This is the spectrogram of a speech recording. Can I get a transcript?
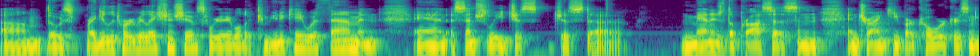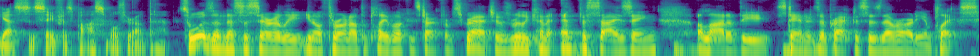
Um, those regulatory relationships, we were able to communicate with them and and essentially just just uh, manage the process and and try and keep our coworkers and guests as safe as possible throughout that. So it wasn't necessarily, you know, throwing out the playbook and starting from scratch. It was really kind of emphasizing a lot of the standards and practices that were already in place.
